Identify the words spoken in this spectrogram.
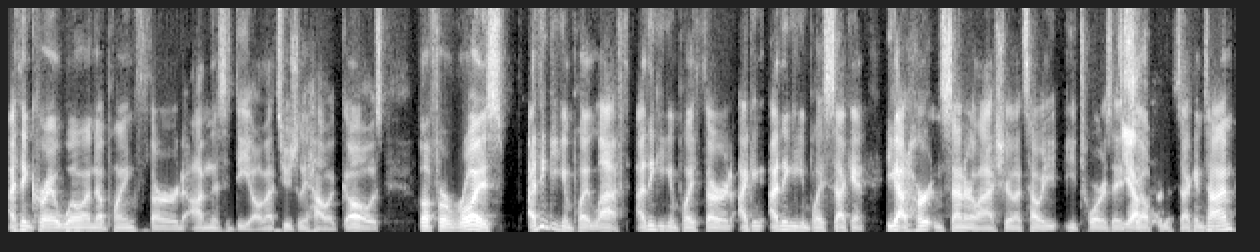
I think Correa will end up playing third on this deal. That's usually how it goes. But for Royce, I think he can play left. I think he can play third. I can I think he can play second. He got hurt in center last year. That's how he, he tore his ACL yeah. for the second time.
